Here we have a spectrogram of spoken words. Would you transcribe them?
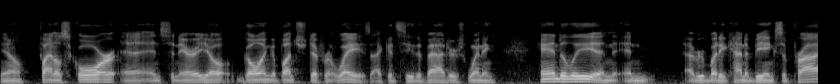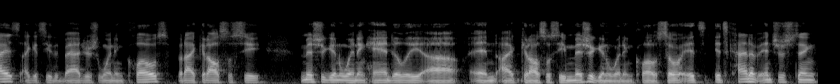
you know, final score and, and scenario going a bunch of different ways. I could see the Badgers winning handily and and everybody kind of being surprised. I could see the Badgers winning close, but I could also see Michigan winning handily, uh, and I could also see Michigan winning close. So it's it's kind of interesting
